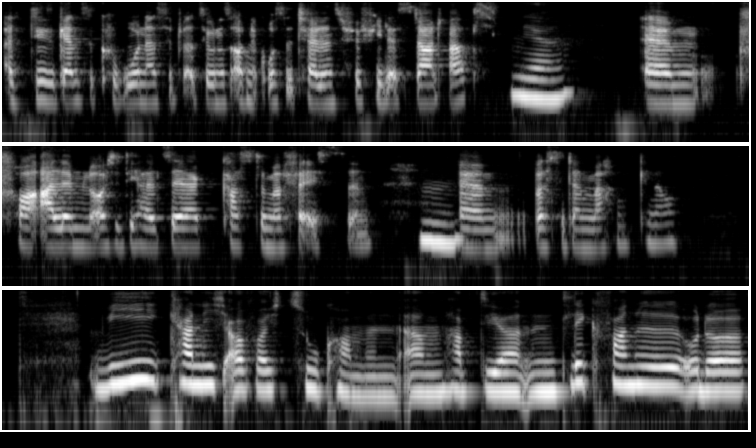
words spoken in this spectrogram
also diese ganze Corona-Situation ist auch eine große Challenge für viele Startups. Ja. Ähm, vor allem Leute, die halt sehr customer-faced sind, mhm. was sie dann machen, genau. Wie kann ich auf euch zukommen? Ähm, habt ihr einen Klickfunnel oder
